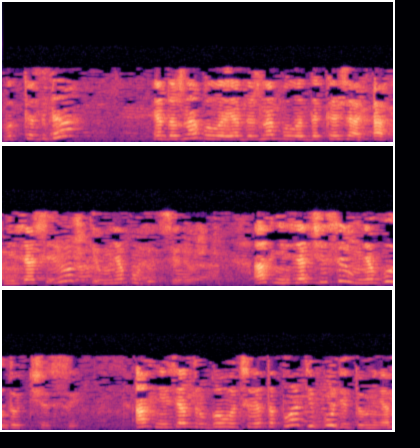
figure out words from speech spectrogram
Вот тогда я должна была, я должна была доказать, ах, нельзя сережки, у меня будут сережки. Ах, нельзя часы, у меня будут часы. Ах, нельзя другого цвета платье, будет у меня.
